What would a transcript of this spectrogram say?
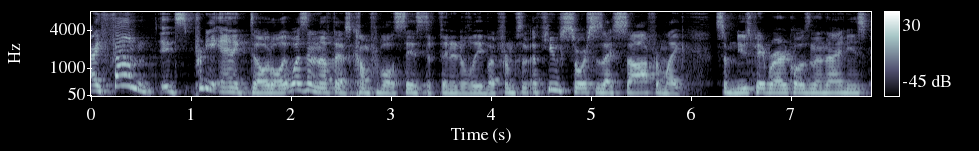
I found it's pretty anecdotal. It wasn't enough that I was comfortable to say this definitively, but from some, a few sources I saw from like some newspaper articles in the '90s,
